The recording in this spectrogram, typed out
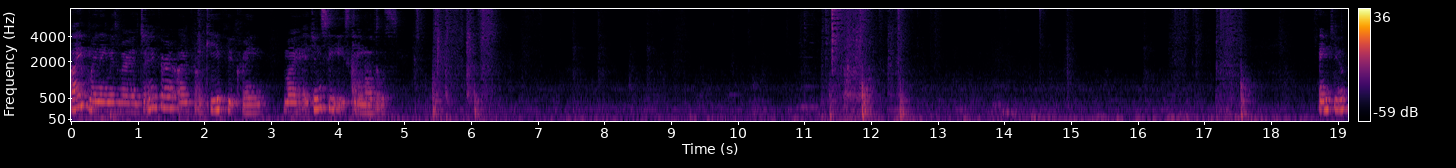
Hi, my name is Maria Jennifer. I'm from Kiev, Ukraine. My agency is K Models. Thank you.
